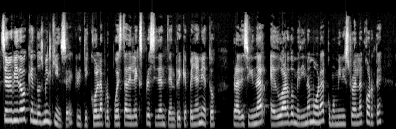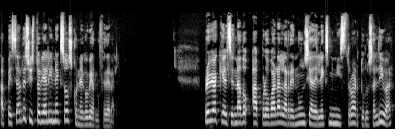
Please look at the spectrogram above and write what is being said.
se olvidó que en 2015 criticó la propuesta del expresidente Enrique Peña Nieto para designar a Eduardo Medina Mora como ministro de la Corte, a pesar de su historial y nexos con el gobierno federal. Previo a que el Senado aprobara la renuncia del exministro Arturo Saldívar,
